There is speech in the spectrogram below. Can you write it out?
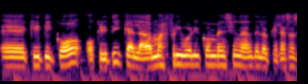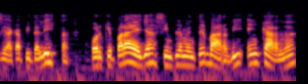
eh, criticó o critica el lado más frívolo y convencional de lo que es la sociedad capitalista, porque para ella simplemente Barbie encarna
